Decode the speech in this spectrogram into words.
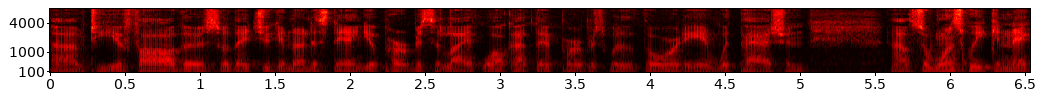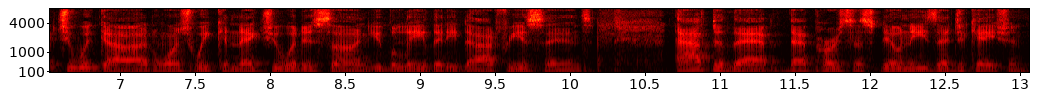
um, to your Father, so that you can understand your purpose in life, walk out that purpose with authority and with passion. Uh, so once we connect you with God, once we connect you with His Son, you believe that He died for your sins. After that, that person still needs education.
